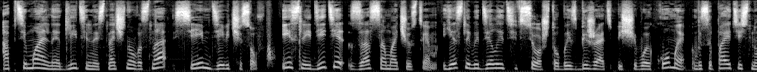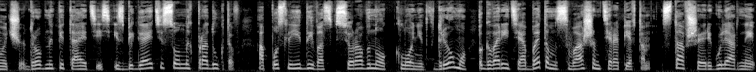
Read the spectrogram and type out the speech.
Оптимальная длительность ночного сна 7-9 часов. И следите за самочувствием. Если вы делаете все, чтобы избежать пищевой комы, высыпаетесь ночью, дробно питаетесь, избегаете сонных продуктов, а после еды вас все равно клонит в дрему, поговорите об этом с вашим терапевтом. Ставшая регулярной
